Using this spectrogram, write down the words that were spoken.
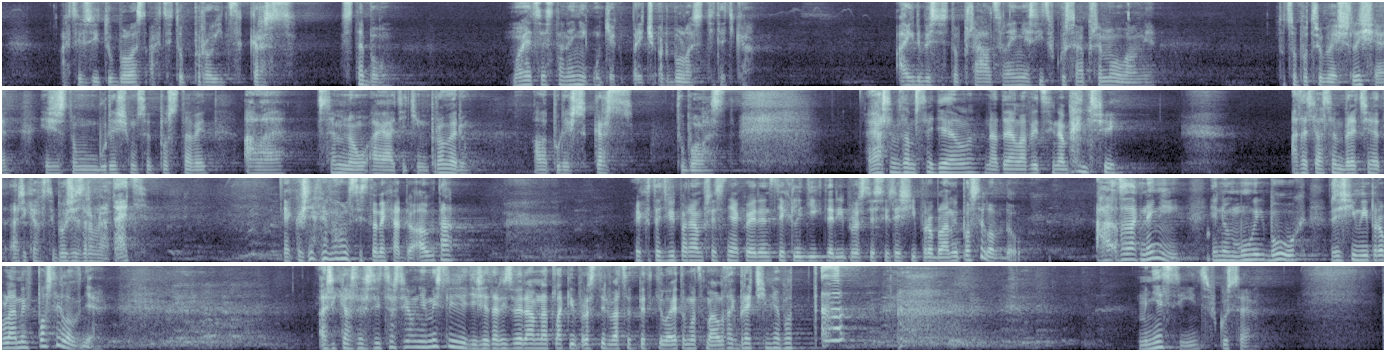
a chci vzít tu bolest a chci to projít skrz s tebou. Moje cesta není útěk pryč od bolesti teďka. A i kdyby si to přál celý měsíc v kuse a přemlouval mě, to, co potřebuješ slyšet, je, že s tomu budeš muset postavit, ale se mnou a já tě tím provedu. Ale půjdeš skrz tu bolest. A já jsem tam seděl na té lavici na benči a začal jsem brečet a říkám si, bože, zrovna teď? Jakože nemohl si to nechat do auta? Jako teď vypadám přesně jako jeden z těch lidí, který prostě si řeší problémy posilovnou. Ale to tak není. Jenom můj Bůh řeší mi problémy v posilovně. A říkal jsem si, co si o mě myslí lidi, že tady zvedám na tlaky prostě 25 kg, je to moc málo, tak brečím nebo... Měsíc v kuse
